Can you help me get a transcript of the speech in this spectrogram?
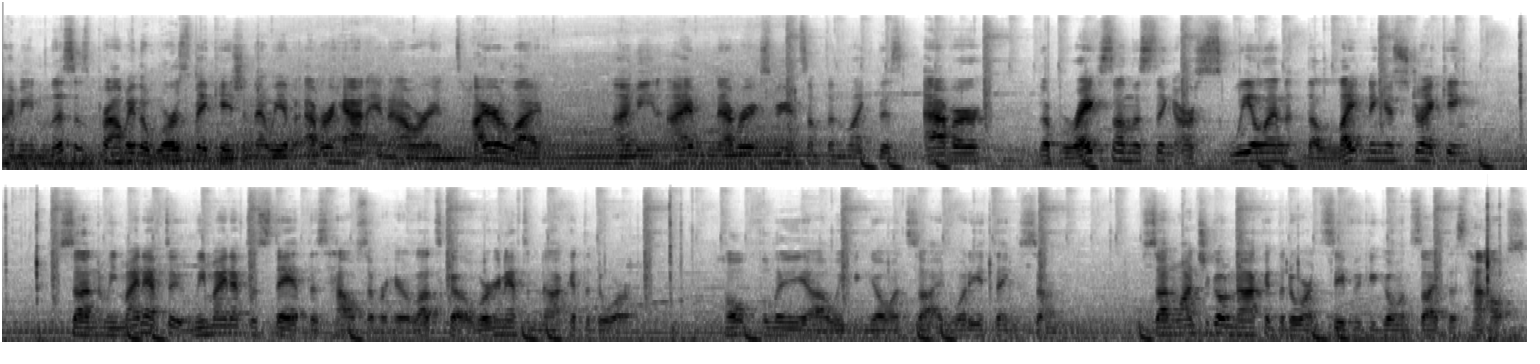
I mean, this is probably the worst vacation that we have ever had in our entire life. I mean, I've never experienced something like this ever. The brakes on this thing are squealing. The lightning is striking. Son, we might have to we might have to stay at this house over here. Let's go. We're gonna have to knock at the door. Hopefully, uh, we can go inside. What do you think, son? Son, why don't you go knock at the door and see if we could go inside this house?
